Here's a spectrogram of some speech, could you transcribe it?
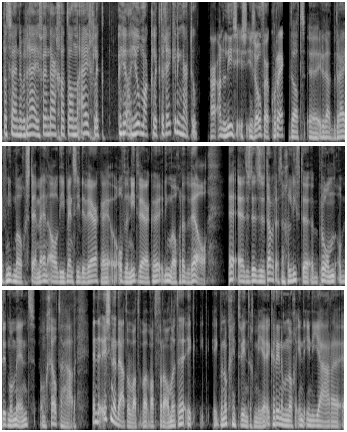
Dat zijn de bedrijven. En daar gaat dan eigenlijk heel, heel makkelijk de rekening naartoe. Haar analyse is in zover correct dat uh, inderdaad bedrijven niet mogen stemmen. En al die mensen die er werken of er niet werken, die mogen dat wel. Uh, dus, dus dat betreft een geliefde bron op dit moment om geld te halen. En er is inderdaad wel wat, wat, wat veranderd. Hè. Ik, ik, ik, ben ook geen twintig meer. Ik herinner me nog in, in de jaren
